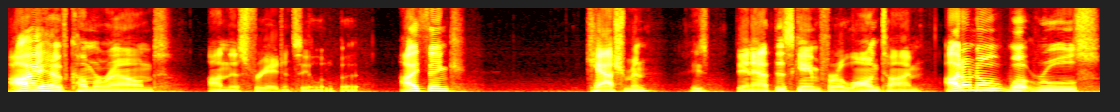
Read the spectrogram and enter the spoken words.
I have come around on this free agency a little bit. I think Cashman, he's been at this game for a long time. I don't know what rules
